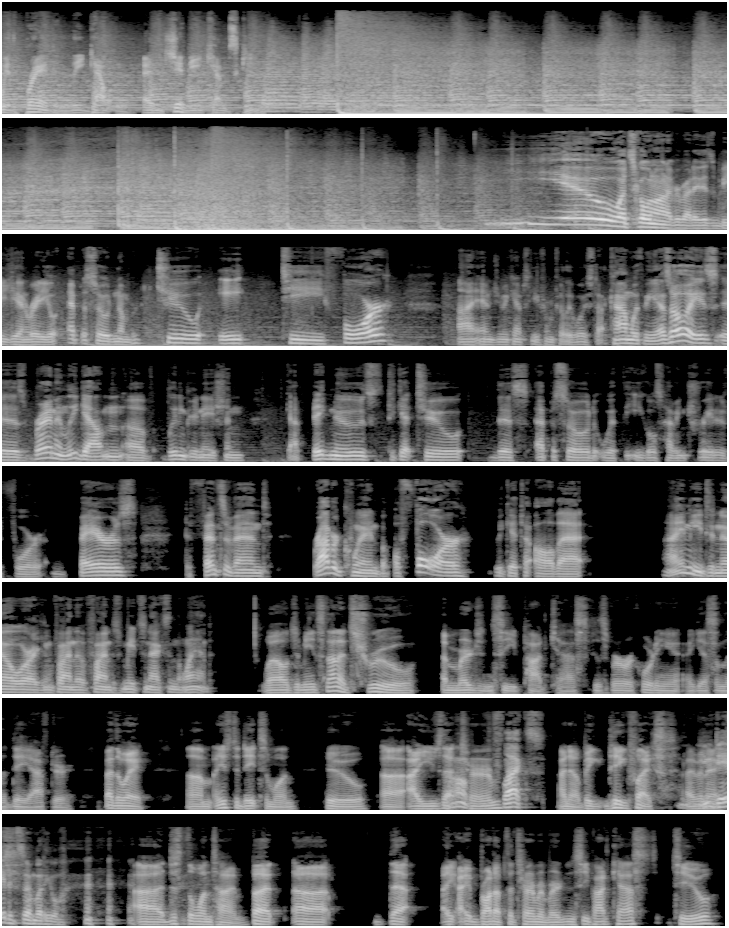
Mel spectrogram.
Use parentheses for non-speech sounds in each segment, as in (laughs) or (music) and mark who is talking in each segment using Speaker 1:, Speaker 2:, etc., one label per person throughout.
Speaker 1: with Brandon Lee Gowton and Jimmy Kempski.
Speaker 2: Yo, what's going on, everybody? This is BGN Radio, episode number 284. I am Jimmy Kempski from PhillyVoice.com. With me, as always, is Brandon Lee Gowton of Bleeding Green Nation. Got big news to get to this episode with the Eagles having traded for Bears defensive end Robert Quinn. But before we get to all that, I need to know where I can find the finest meat snacks in the land.
Speaker 3: Well, Jimmy, it's not a true emergency podcast because we're recording it, I guess, on the day after. By the way, um, I used to date someone who uh, I use that
Speaker 2: Oh,
Speaker 3: term.
Speaker 2: flex.
Speaker 3: I know, big big flex. I have
Speaker 2: You dated somebody. (laughs)
Speaker 3: uh, just the one time, but uh, that I, I brought up the term emergency podcast too,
